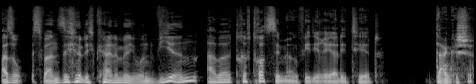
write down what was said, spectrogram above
Also es waren sicherlich keine Millionen Viren, aber trifft trotzdem irgendwie die Realität. Dankeschön.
